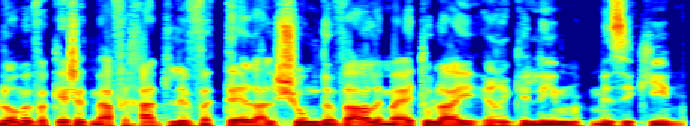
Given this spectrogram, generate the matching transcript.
לא מבקשת מאף אחד לוותר על שום דבר, למעט אולי הרגלים מזיקים.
